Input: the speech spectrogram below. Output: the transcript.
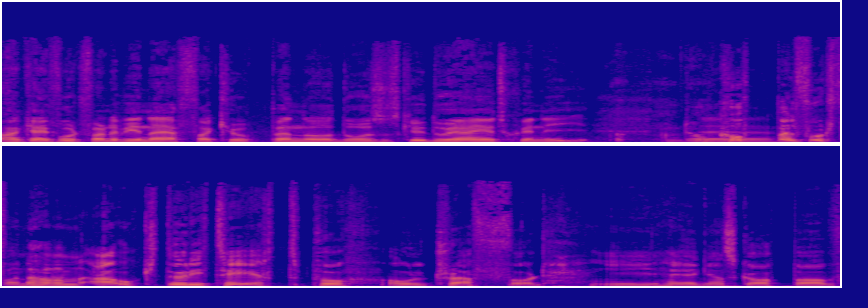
han kan ju fortfarande vinna FA-cupen och då, ska- då är han ju ett geni. Eh. Koppel fortfarande har någon auktoritet på Old Trafford i egenskap av,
